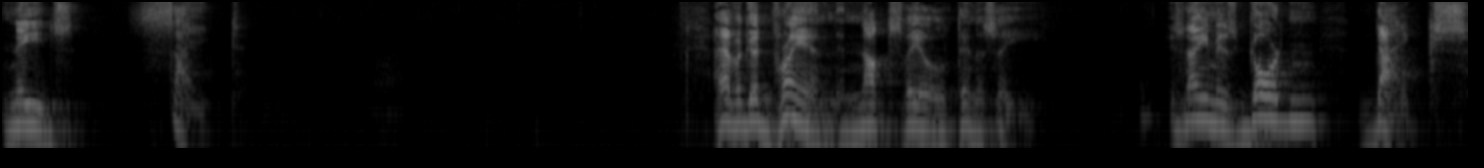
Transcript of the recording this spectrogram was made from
needs sight. Have a good friend in Knoxville, Tennessee. His name is Gordon Dykes.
